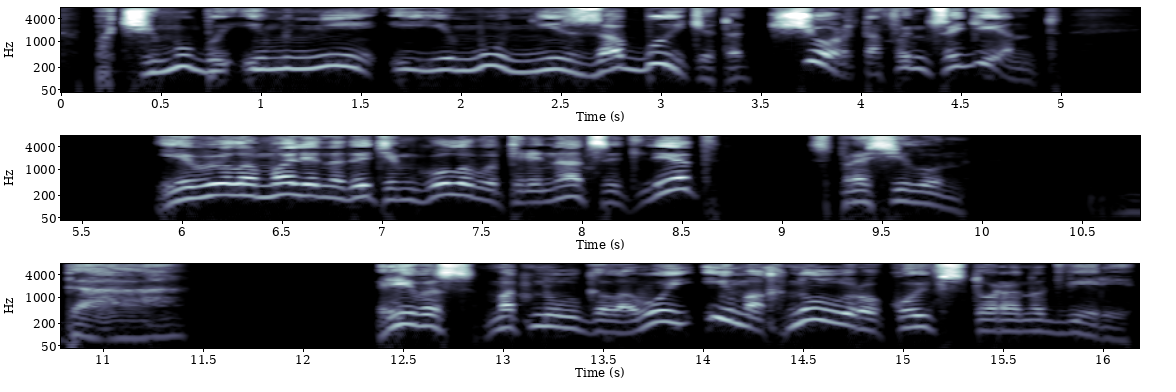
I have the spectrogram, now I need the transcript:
— почему бы и мне, и ему не забыть этот чертов инцидент?» «И вы ломали над этим голову тринадцать лет?» — спросил он. «Да». Ривас мотнул головой и махнул рукой в сторону двери.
